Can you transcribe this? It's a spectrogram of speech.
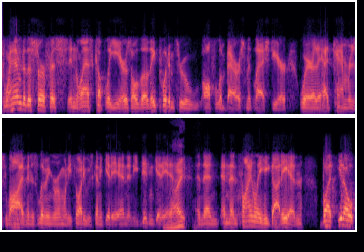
swam to the surface in the last couple of years. Although they put him through awful embarrassment last year, where they had cameras live in his living room when he thought he was going to get in, and he didn't get in. Right. And then and then finally he got in. But you know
